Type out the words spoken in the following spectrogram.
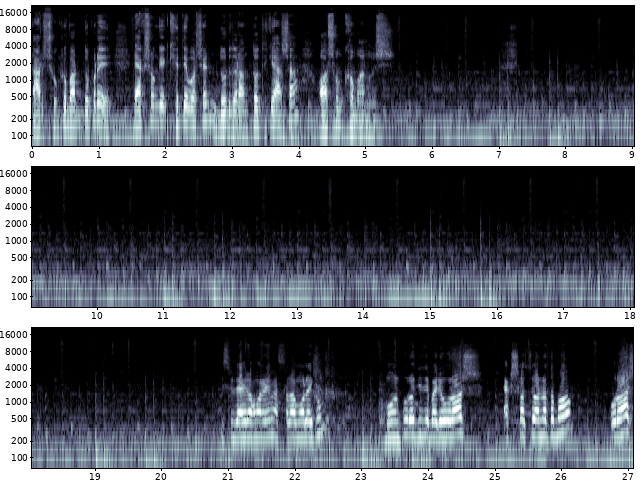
আর শুক্রবার দুপুরে একসঙ্গে খেতে বসেন দূরদূরান্ত থেকে আসা অসংখ্য মানুষ। বিসমুল্লাহ রহমান রহিম, আসসালামু আলাইকুম। মোহনপুর ঐতিহ্যবাহী ওরস, একশো চুয়ান্নতম ওরস।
